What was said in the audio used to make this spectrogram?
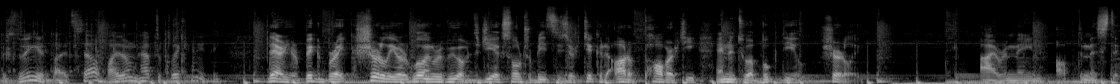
It's doing it by itself. I don't have to click anything. There, your big break. Surely your glowing review of the GX Ultra Beats is your ticket out of poverty and into a book deal. Surely. I remain optimistic.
